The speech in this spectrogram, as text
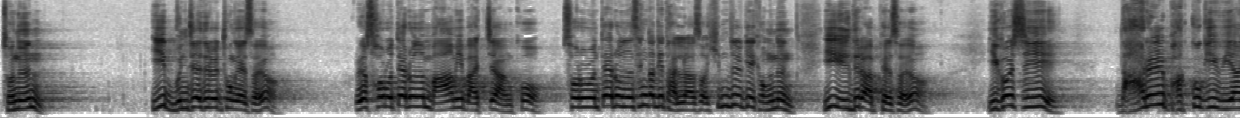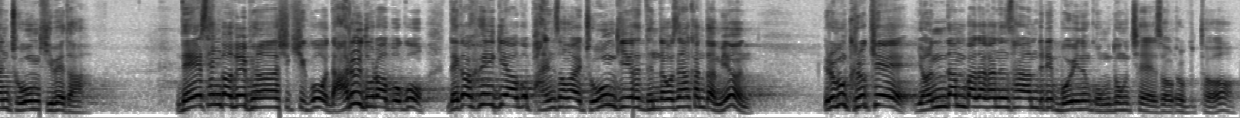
저는 이 문제들을 통해서요. 우리가 서로 때로는 마음이 맞지 않고 서로는 때로는 생각이 달라서 힘들게 겪는 이 일들 앞에서요. 이것이 나를 바꾸기 위한 좋은 기회다. 내 생각을 변화시키고 나를 돌아보고 내가 회개하고 반성할 좋은 기회가 된다고 생각한다면 여러분 그렇게 연단 받아가는 사람들이 모이는 공동체에서로부터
